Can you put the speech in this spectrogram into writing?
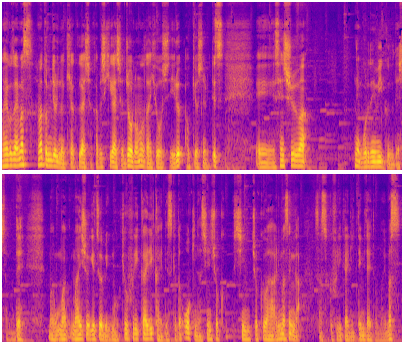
おはようございます。花と緑の企画会社株式会社ジョーロの代表をしている青木よしのりです、えー、先週はね、ゴールデンウィークでしたので、まあ、ま毎週月曜日目標振り返り会ですけど大きな進捗進捗はありませんが早速振り返りいってみたいと思います、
